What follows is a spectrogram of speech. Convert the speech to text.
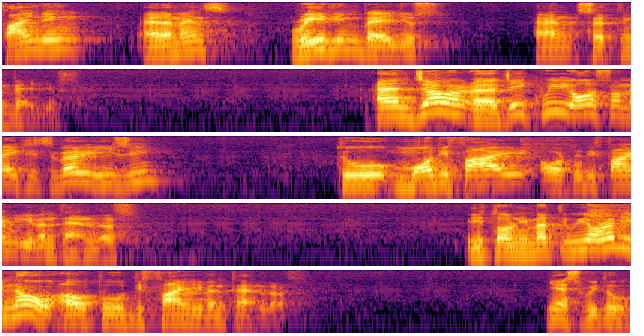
finding elements, reading values, and setting values. And Java, uh, jQuery also makes it very easy to modify or to define event handlers. You told me, but we already know how to define event handlers. Yes, we do.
